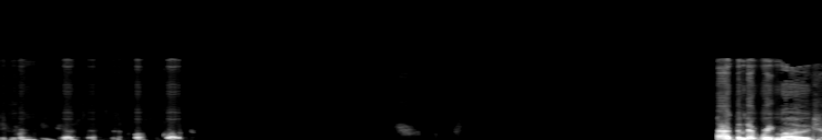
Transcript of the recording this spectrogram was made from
different BPO centers across the globe. Our delivery mode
